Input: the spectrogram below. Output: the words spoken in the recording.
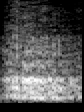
you.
